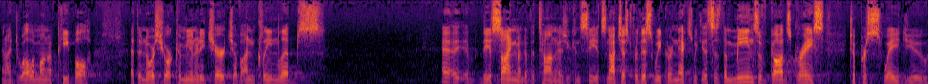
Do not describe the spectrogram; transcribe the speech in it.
and I dwell among a people at the North Shore Community Church of unclean lips. Uh, uh, the assignment of the tongue, as you can see, it's not just for this week or next week. This is the means of God's grace to persuade you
